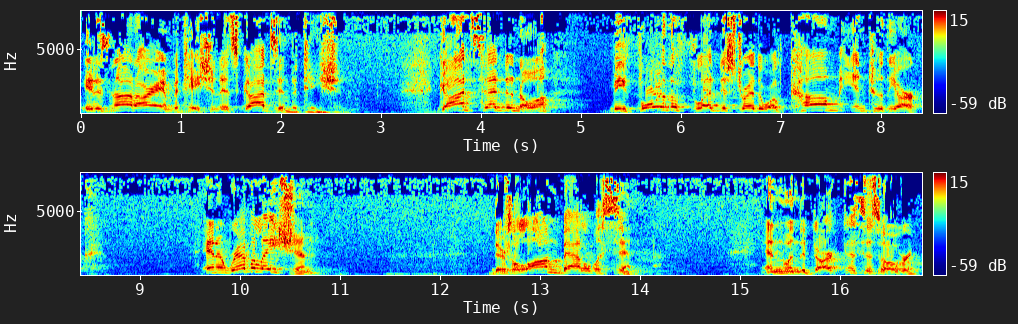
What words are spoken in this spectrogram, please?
it is not our invitation, it's God's invitation. God said to Noah, before the flood destroyed the world, come into the ark. And in Revelation, there's a long battle with sin. And when the darkness is over,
